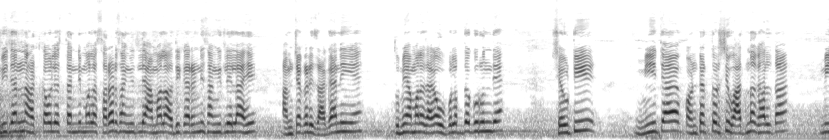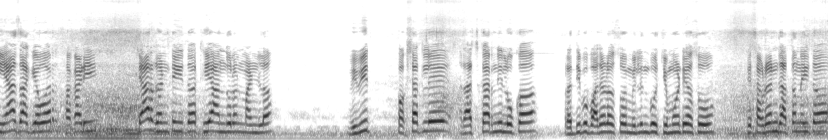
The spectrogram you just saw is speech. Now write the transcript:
मी त्यांना हटकावले त्यांनी मला सरळ सांगितले आम्हाला अधिकाऱ्यांनी सांगितलेलं आहे. आमच्याकडे जागा नाही आहे तुम्ही आम्हाला जागा उपलब्ध करून द्या. शेवटी मी त्या कॉन्ट्रॅक्टरशी वाद न घालता मी या जागेवर सकाळी चार घंटे इथं ठिय्या आंदोलन मांडलं. विविध पक्षातले राजकारणी लोक प्रदीप बाजड असो मिलिंद भाऊ चिमोटे असो हे सगळ्यांनी जाताना इथं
